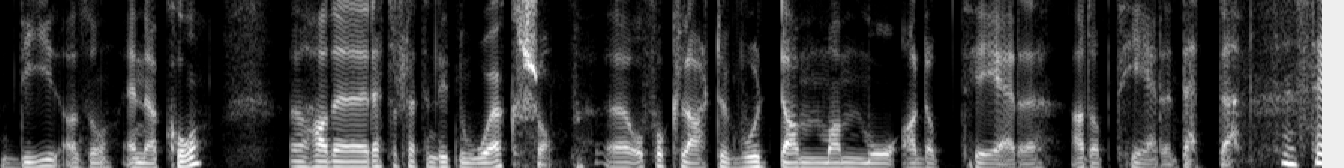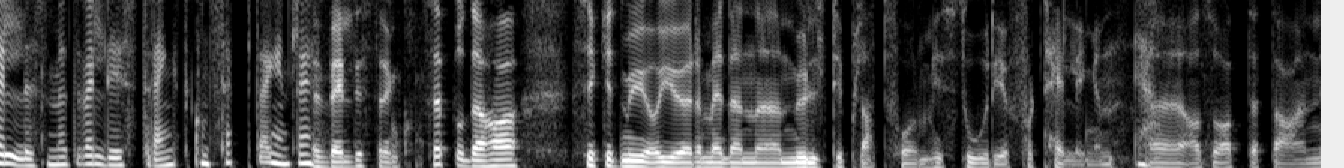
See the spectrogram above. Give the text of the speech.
De, altså NRK, hadde rett og slett en liten workshop eh, og forklarte hvordan man må adoptere, adoptere dette. Så Den selges som et veldig strengt konsept, egentlig. Et veldig strengt konsept, og det har sikkert mye å gjøre med den eh, multiplattform-historiefortellingen. Ja. Eh, altså at dette er en,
